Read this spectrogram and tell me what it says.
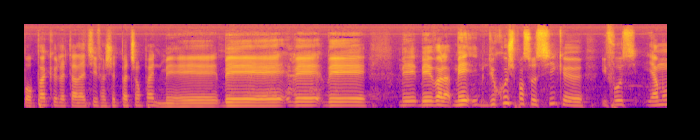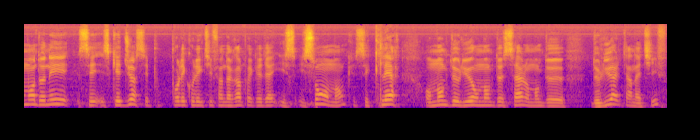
Bon, pas que l'alternative achète pas de champagne, mais. Mais. Mais. mais mais, voilà. Mais du coup, je pense aussi qu'il faut. aussi- Il y a un moment donné, c'est ce qui est dur, c'est pour, les collectifs underground, ils, ils sont en manque. C'est clair. On manque de lieux, on manque de salles, on manque de, de lieux alternatifs.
